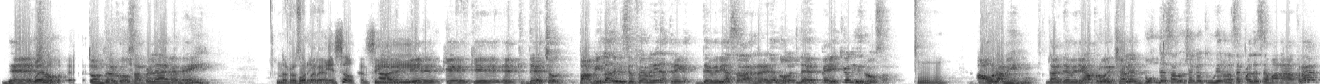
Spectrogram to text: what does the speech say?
De hecho, Bueno, donde Rosa pelea MMA. No es Rosa Por Pelea. eso, sí. Que, que- que, eh, de hecho, para mí la división femenina tiene debería ser alrededor de Baker y Rosa. Ahora mismo. La- deberían aprovechar el boom de esa lucha que tuvieron hace par de semanas atrás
